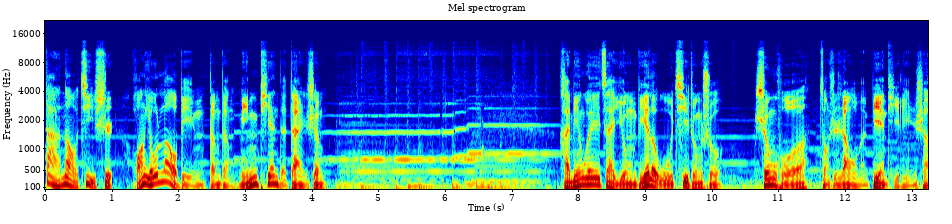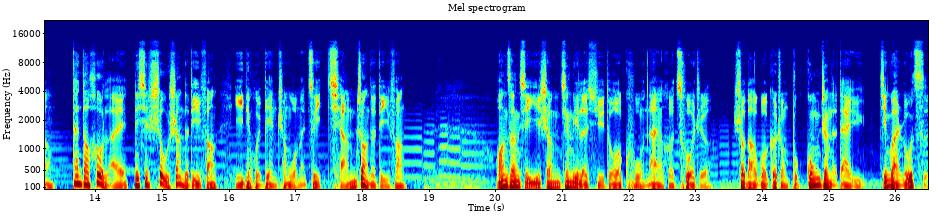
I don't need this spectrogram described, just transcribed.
大闹记事》《黄油烙饼》等等名篇的诞生。海明威在《永别了，武器》中说：“生活总是让我们遍体鳞伤。”但到后来，那些受伤的地方一定会变成我们最强壮的地方。王曾祺一生经历了许多苦难和挫折，受到过各种不公正的待遇。尽管如此，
